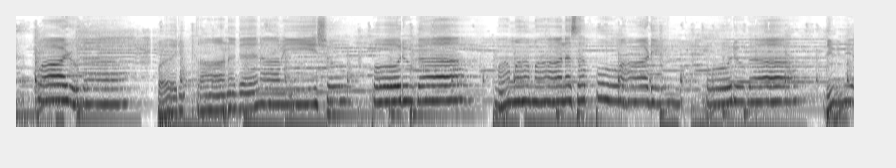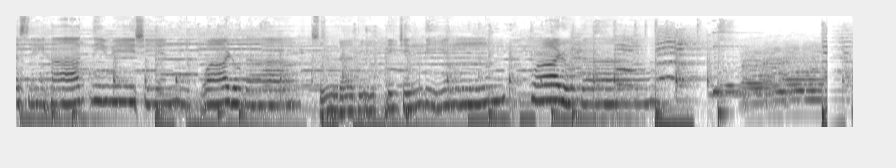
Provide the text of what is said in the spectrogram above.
വാഴുക. പരിത്രാണകനാമീശോ പോരുക. മമ മാനസപ്പൂവാടി പോരുക. ദിവ്യ സ്നേഹാഗ്നി വീശിയെന്നിൽ വാഴുക. സൂരദീപ്തി ചിന്തിയെന്നും വാഴുക.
